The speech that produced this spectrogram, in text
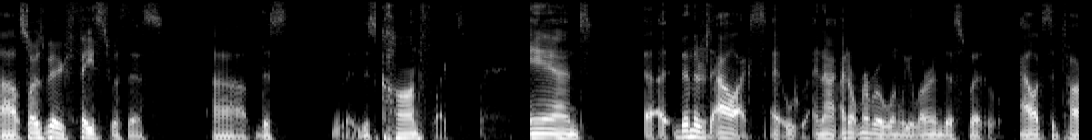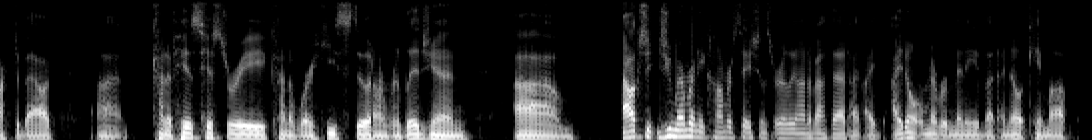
Uh, so I was very faced with this uh, this this conflict, and uh, then there's Alex, uh, and I, I, don't remember when we learned this, but Alex had talked about uh, kind of his history, kind of where he stood on religion. Um, Alex, do you remember any conversations early on about that? I, I, I don't remember many, but I know it came up.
